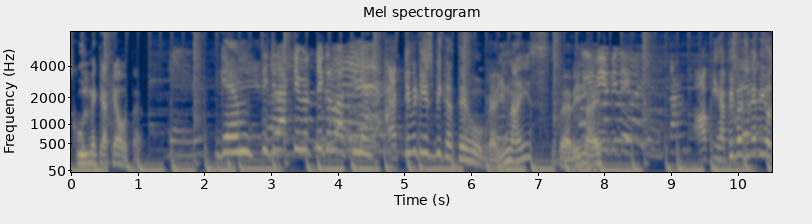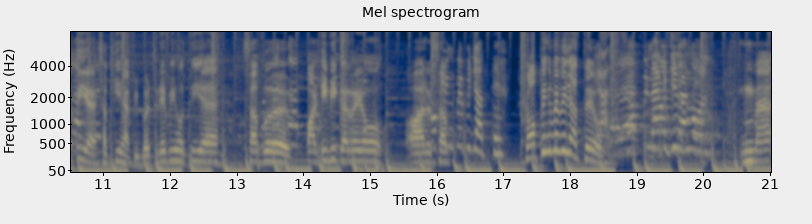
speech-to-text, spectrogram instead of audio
स्कूल में क्या क्या होता है? गेम टीचर एक्टिविटी करवाती हैं। एक्टिविटीज़ भी करते हो? वेरी नाइस वेरी नाइस आपकी हैप्पी बर्थडे भी होती है? सबकी हैप्पी बर्थडे भी होती है। सब पार्टी भी कर रहे हो और सब पे भी जाते हैं। शॉपिंग पे भी जाते हो? मैं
